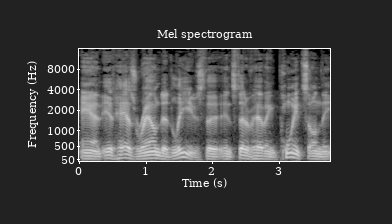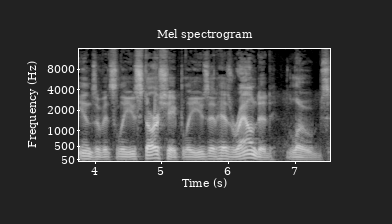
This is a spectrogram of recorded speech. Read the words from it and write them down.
and it has rounded leaves. The instead of having points on the ends of its leaves, star-shaped leaves, it has rounded lobes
